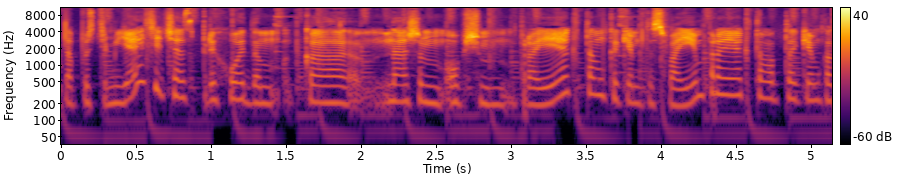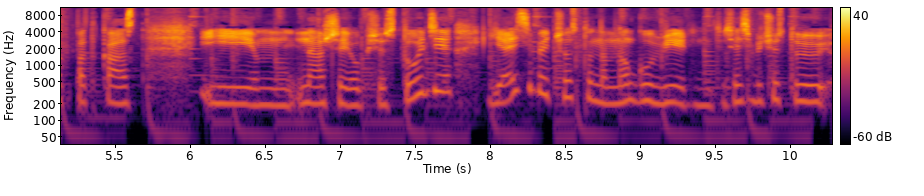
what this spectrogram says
Допустим, я сейчас с приходом к нашим общим проектам, каким-то своим проектам, вот таким как подкаст, и нашей общей студии, я себя чувствую намного увереннее. То есть я себя чувствую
